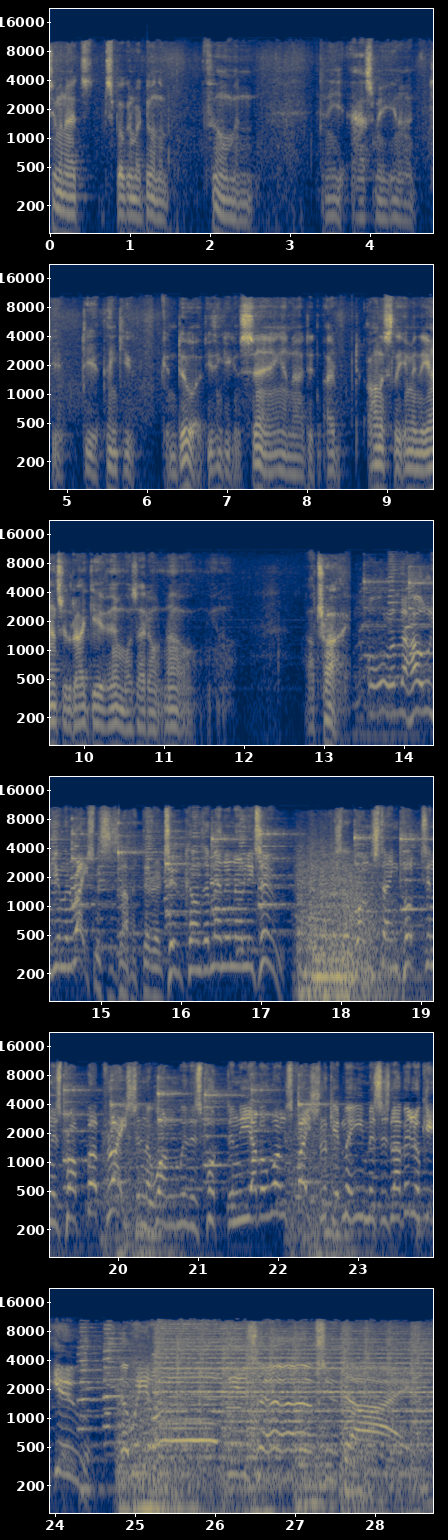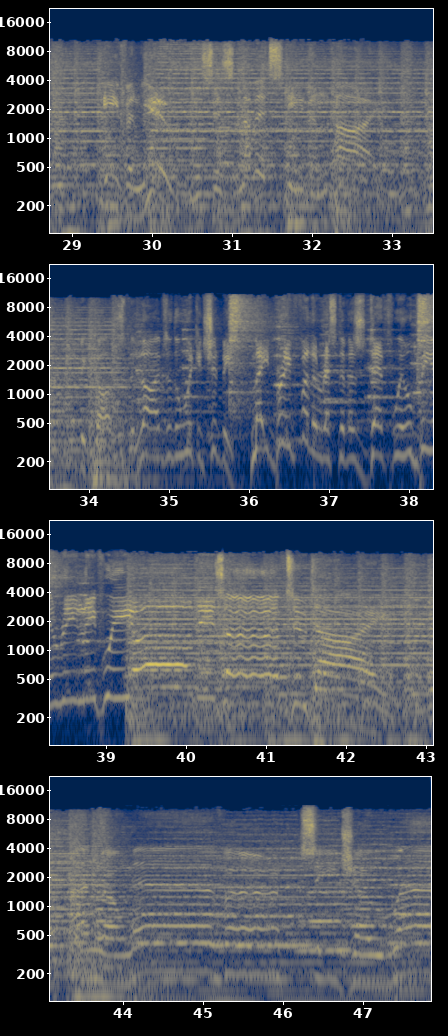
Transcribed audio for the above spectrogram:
Tim and I had spoken about doing the film, and and he asked me, you know, do you, do you think you can do it? Do you think you can sing? And I did. I honestly, I mean, the answer that I gave him was, I don't know. You know, I'll try. All of the whole human race, Mrs. Lovett. There are two kinds of men and only two. There's the one staying put in his proper place, and the one with his foot in the other one's face. Look at me, Mrs. Lovett. Look at you. That we all even you, Mrs. Lovett, even I. Because the lives of the wicked should be made brief for the rest of us. Death will be a relief. We all deserve to die. And I'll never see Johanna.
